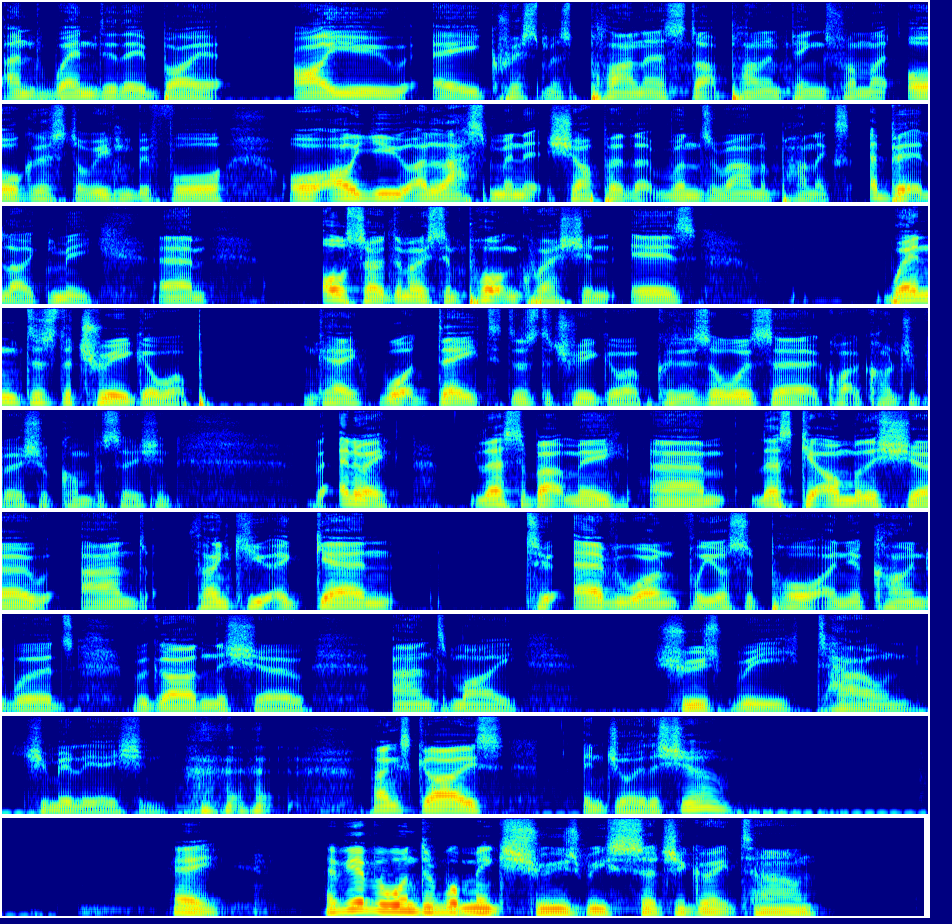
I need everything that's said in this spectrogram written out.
And when do they buy it? Are you a Christmas planner? Start planning things from like August or even before? Or are you a last minute shopper that runs around and panics, a bit like me? Um, also, the most important question is when does the tree go up? Okay, what date does the tree go up? Because it's always uh, quite a controversial conversation. But anyway, less about me. Um, let's get on with the show. And thank you again to everyone for your support and your kind words regarding the show and my Shrewsbury town humiliation. Thanks, guys. Enjoy the show. Hey, have you ever wondered what makes Shrewsbury such a great town?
